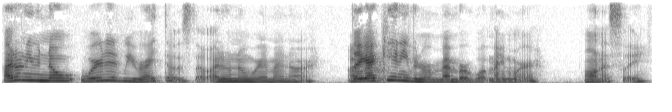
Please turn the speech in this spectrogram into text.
I don't even know where did we write those though. I don't know where mine are. Like I don't- can't even remember what mine were. Honestly,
